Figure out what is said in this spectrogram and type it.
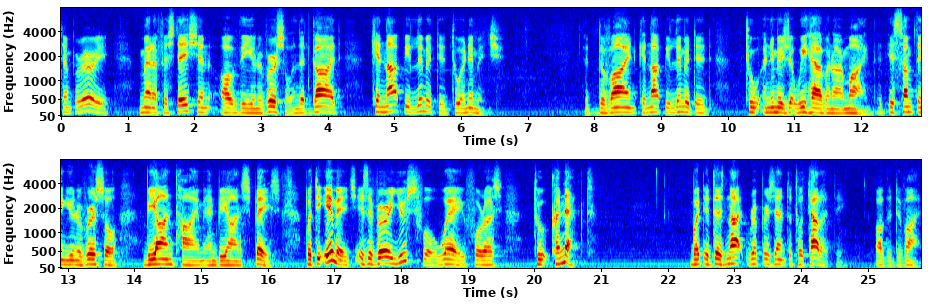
temporary manifestation of the universal, and that God cannot be limited to an image. The divine cannot be limited to an image that we have in our mind. It is something universal beyond time and beyond space. But the image is a very useful way for us to connect but it does not represent the totality of the divine.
